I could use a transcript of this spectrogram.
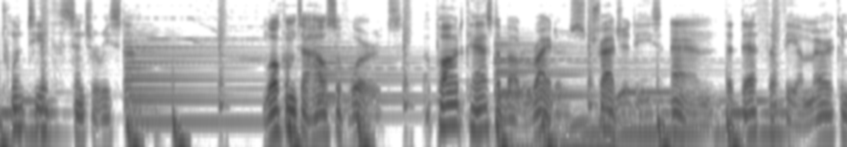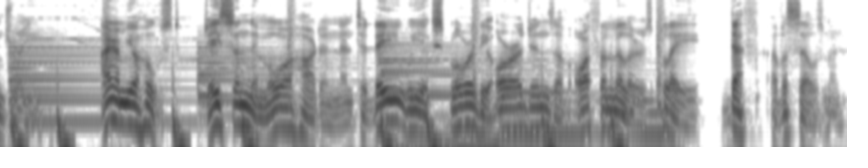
20th century style. Welcome to House of Words, a podcast about writers, tragedies, and the death of the American dream. I am your host, Jason Nemore Hardin, and today we explore the origins of Arthur Miller's play, Death of a Salesman.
